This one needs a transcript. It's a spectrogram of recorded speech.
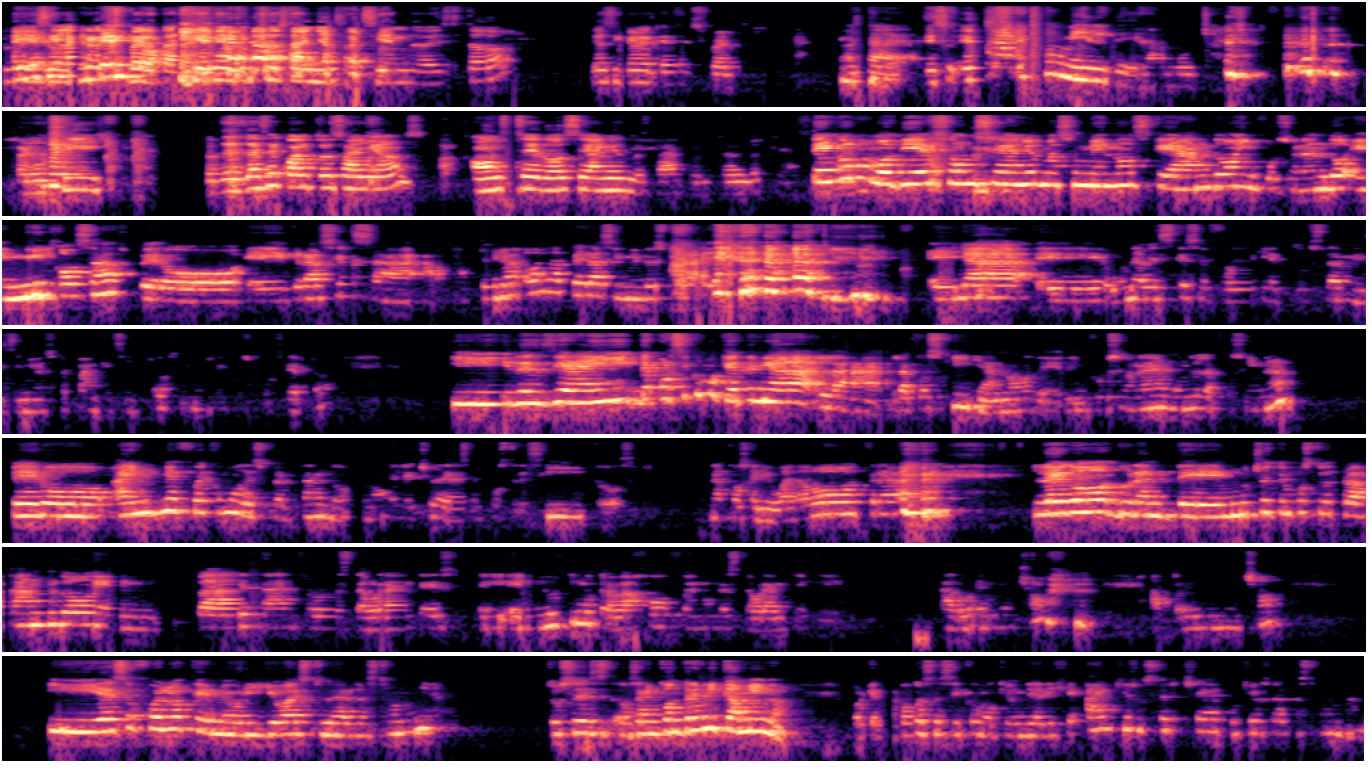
Yo sí la creo experta. Tiene muchos años haciendo esto. Yo sí creo que es experta. O sea, es, es, es humilde la muchacha. Pero sí, ¿desde hace cuántos años? 11, 12 años me estaba contando que. Tengo como 10, 11 años más o menos que ando incursionando en mil cosas, pero eh, gracias a, a Pera, hola Pera, si me ves por ahí. Ella, eh, una vez que se fue de Quietusta, me enseñó a hacer panquecitos, muy ricos, por cierto. Y desde ahí, de por sí como que ya tenía la, la cosquilla, ¿no? De, de incursionar en el mundo de la cocina, pero ahí me fue como despertando, ¿no? El hecho de hacer postrecitos, una cosa llegó a la otra. Luego, durante mucho tiempo estuve trabajando en bares, restaurantes. El, el- último trabajo fue en un restaurante que adoré mucho, aprendí mucho. Y eso fue lo que me orilló a estudiar gastronomía. Entonces, o sea, encontré mi camino, porque tampoco es así como que un día dije, ay, quiero ser chef o quiero ser gastrónoma.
